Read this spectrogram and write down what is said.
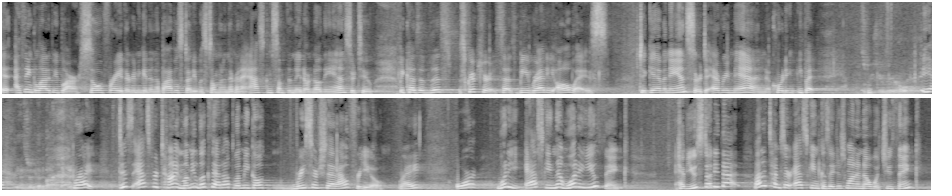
It, I think a lot of people are so afraid they're going to get in a Bible study with someone and they're going to ask them something they don't know the answer to. Because of this scripture, it says, Be ready always to give an answer to every man according. But yeah, right. Just ask for time. Let me look that up. Let me go research that out for you. right? Or what are you asking them? What do you think? Have you studied that? A lot of times they're asking because they just want to know what you think.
